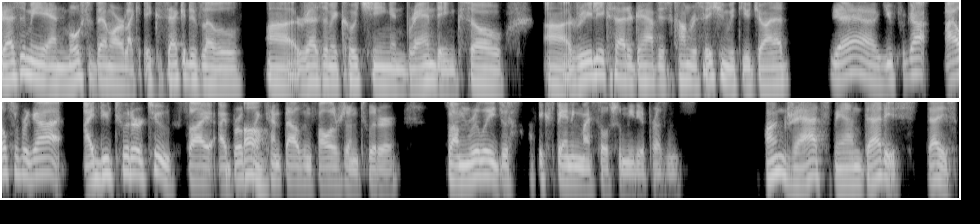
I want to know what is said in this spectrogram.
resume, and most of them are like executive level uh, resume coaching and branding. So, uh, really excited to have this conversation with you, John. Yeah, you forgot. I also forgot. I do Twitter too. So I, I broke oh. like 10,000 followers on Twitter. So I'm really just expanding my social media presence. Congrats, man. That is, that is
